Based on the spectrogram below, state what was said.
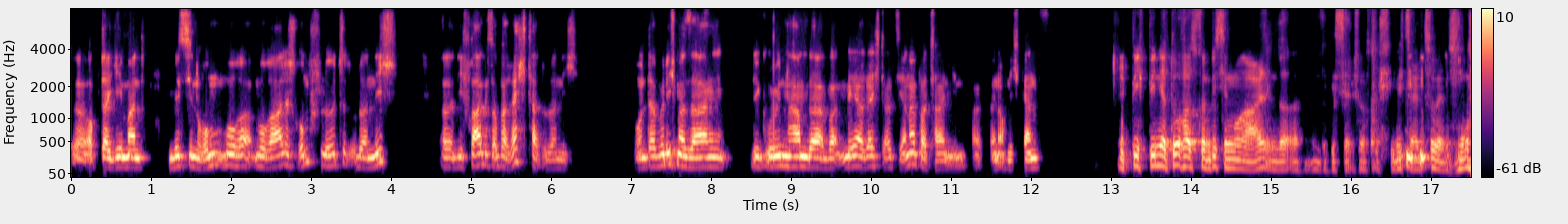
äh, ob da jemand ein bisschen rum, moralisch rumflötet oder nicht. Äh, die Frage ist, ob er Recht hat oder nicht. Und da würde ich mal sagen, die Grünen haben da mehr Recht als die anderen Parteien jedenfalls, wenn auch nicht ganz. Ich bin ja durchaus für ein bisschen Moral in der, in der Gesellschaft, das ist nichts einzuwenden. Ne?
